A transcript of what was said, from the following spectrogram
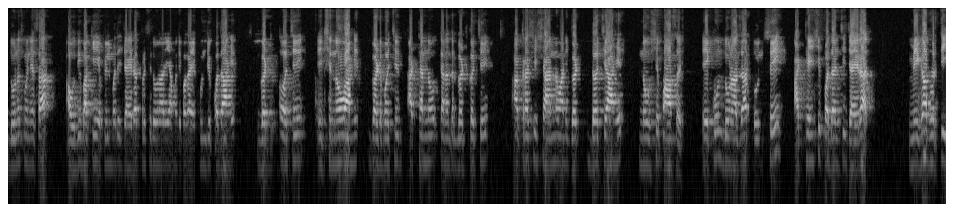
दोनच महिन्याचा अवधी बाकी एप्रिलमध्ये जाहिरात प्रसिद्ध होणार यामध्ये बघा एकूण जे पद आहेत गट अ चे एकशे नऊ आहेत गट ब चे अठ्ठ्याण्णव त्यानंतर गट क चे अकराशे शहाण्णव आणि गट ड चे आहेत नऊशे पासष्ट. एकूण दोन हजार दोनशे अठ्ठ्याऐंशी पदांची जाहिरात मेगा भरती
